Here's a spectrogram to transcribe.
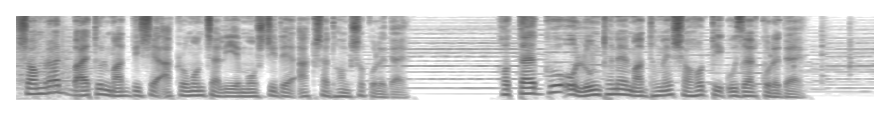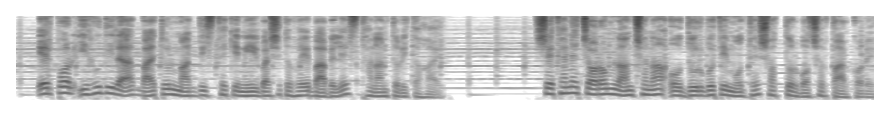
সম্রাট বায়তুল মাদ্দিসে আক্রমণ চালিয়ে মসজিদে আকসা ধ্বংস করে দেয়। হত্যাযজ্ঞ ও লুণ্ঠনের মাধ্যমে শহরটি উজাড় করে দেয়। এরপর ইহুদিরা বায়তুল মাদ্দিস থেকে নির্বাসিত হয়ে বাবেলে স্থানান্তরিত হয়। সেখানে চরম লাঞ্ছনা ও দুর্গতির মধ্যে সত্তর বছর পার করে।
